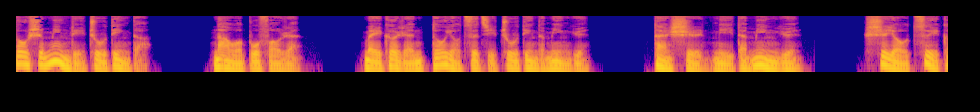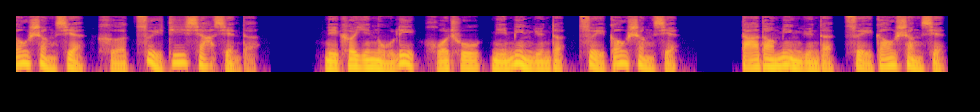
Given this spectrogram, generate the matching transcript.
都是命里注定的，那我不否认，每个人都有自己注定的命运，但是你的命运是有最高上限和最低下限的，你可以努力活出你命运的最高上限，达到命运的最高上限，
